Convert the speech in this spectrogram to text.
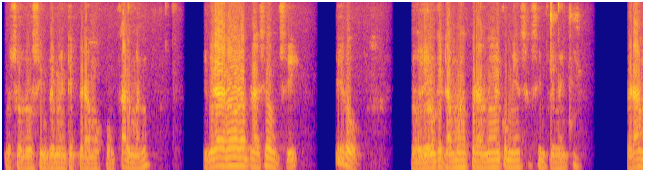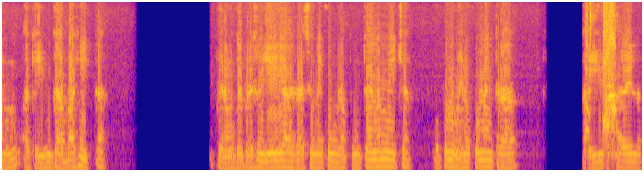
Nosotros simplemente esperamos con calma, ¿no? Hubiera ganado la operación, sí, pero no digo que estamos esperando en el comienzo, simplemente esperamos, ¿no? Aquí hay un gas bajista. Esperamos que el precio llegue a reaccionar con una punta de la mecha, o por lo menos con la entrada ahí esa vela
